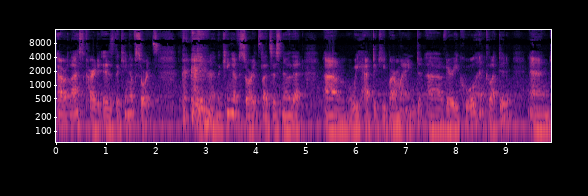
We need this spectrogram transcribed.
Our last card is the King of Swords. the King of Swords lets us know that um, we have to keep our mind uh, very cool and collected. And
